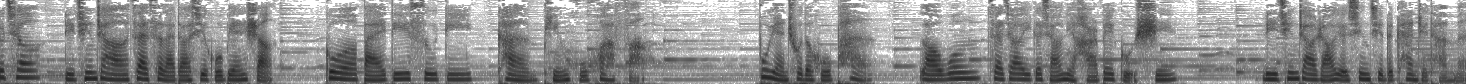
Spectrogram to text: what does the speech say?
初秋，李清照再次来到西湖边上，过白堤苏堤，看平湖画舫。不远处的湖畔，老翁在教一个小女孩背古诗。李清照饶有兴趣的看着他们，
